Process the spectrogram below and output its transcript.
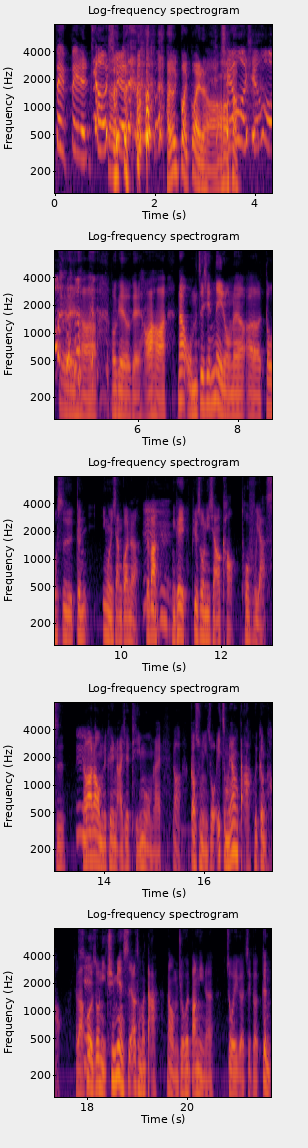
被被人挑选，好像怪怪的哦。选我，选我。对，好，OK OK，好啊好啊。那我们这些内容呢，呃，都是跟英文相关的，对吧？你可以，譬如说你想要考托福、雅思。然后，那我们就可以拿一些题目，我们来啊，告诉你说，诶，怎么样答会更好，对吧？或者说你去面试要怎么答，那我们就会帮你呢做一个这个更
